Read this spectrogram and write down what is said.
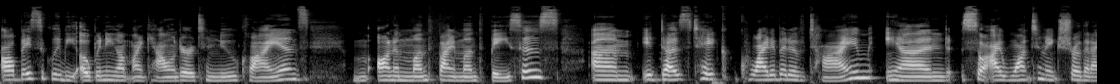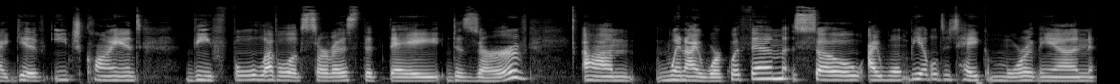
I'll basically be opening up my calendar to new clients on a month by month basis. Um, it does take quite a bit of time, and so I want to make sure that I give each client the full level of service that they deserve um, when I work with them. So I won't be able to take more than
